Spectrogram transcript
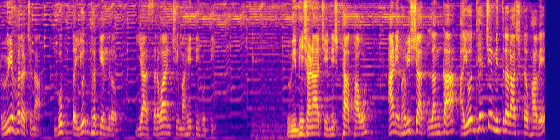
व्यूहरचना गुप्त युद्ध केंद्र या सर्वांची माहिती होती. विभीषणाची निष्ठा फावून आणि भविष्यात लंका अयोध्येचे मित्र राष्ट्र व्हावे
